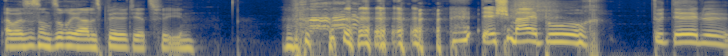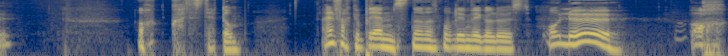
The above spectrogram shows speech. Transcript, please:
Aber es ist so ein surreales Bild jetzt für ihn. der Schmalbuch, du Dödel. Oh Gott, ist der dumm. Einfach gebremst ne, und das Problem wäre gelöst. Oh nö. Och,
